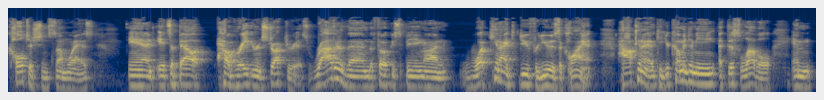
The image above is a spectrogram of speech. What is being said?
cultish in some ways, and it's about how great your instructor is rather than the focus being on what can I do for you as a client? How can I, okay, you're coming to me at this level and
